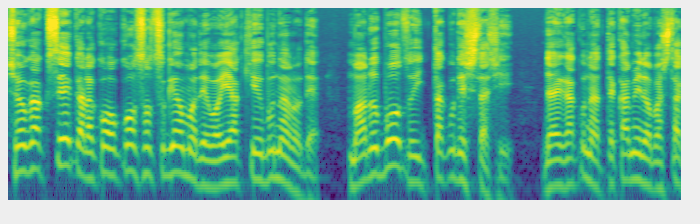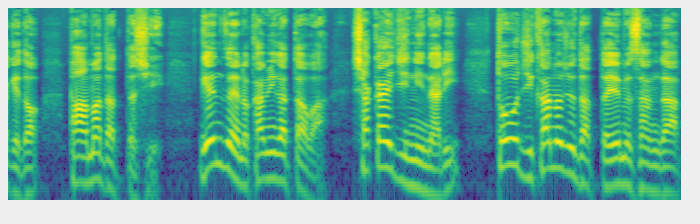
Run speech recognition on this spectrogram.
小学生から高校卒業までは野球部なので丸坊主一択でしたし大学になって髪伸ばしたけどパーマだったし現在の髪型は社会人になり当時彼女だった嫁さんが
